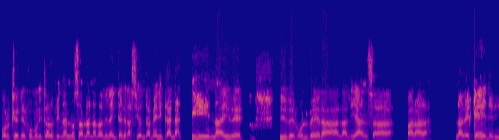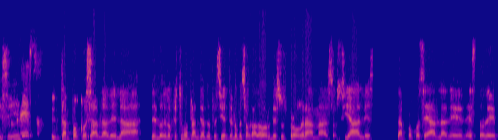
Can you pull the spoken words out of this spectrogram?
porque en el comunicado final no se habla nada de la integración de América Latina y de, y de volver a la alianza para la de Kennedy, ¿sí? tampoco se habla de, la, de lo, de lo que estuvo planteando el presidente López Obrador, de sus programas sociales, tampoco se habla de esto de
